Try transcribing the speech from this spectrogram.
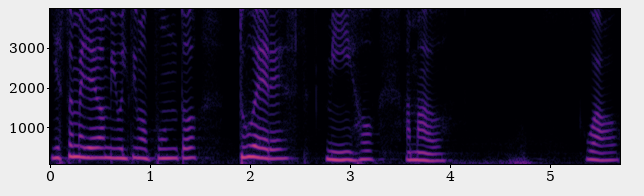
Y esto me lleva a mi último punto. Tú eres mi hijo amado. Wow.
